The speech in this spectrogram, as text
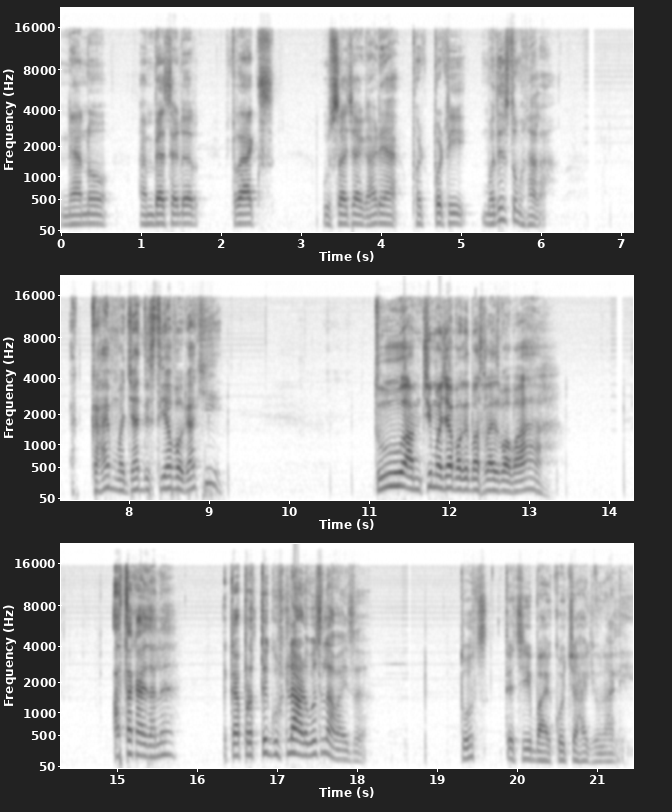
नॅनो अँबॅसेडर ट्रॅक्स उसाच्या गाड्या फटफटी मध्येच तो म्हणाला काय मजा दिसतीय बघा की. तू आमची मजा बघत बसलायस बाबा. आता काय झालं? काय प्रत्येक गोष्टीला आडवंच लावायचं. तोच त्याची बायको चहा घेऊन आली.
